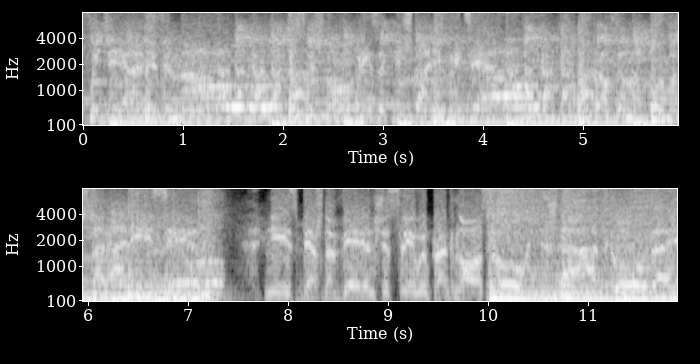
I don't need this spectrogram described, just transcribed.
Готов идеальный финал. До смешного близок, мечта не предел. Оправдана уйма стараний и сил Неизбежно верен счастливый прогноз. Друг, откуда ни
